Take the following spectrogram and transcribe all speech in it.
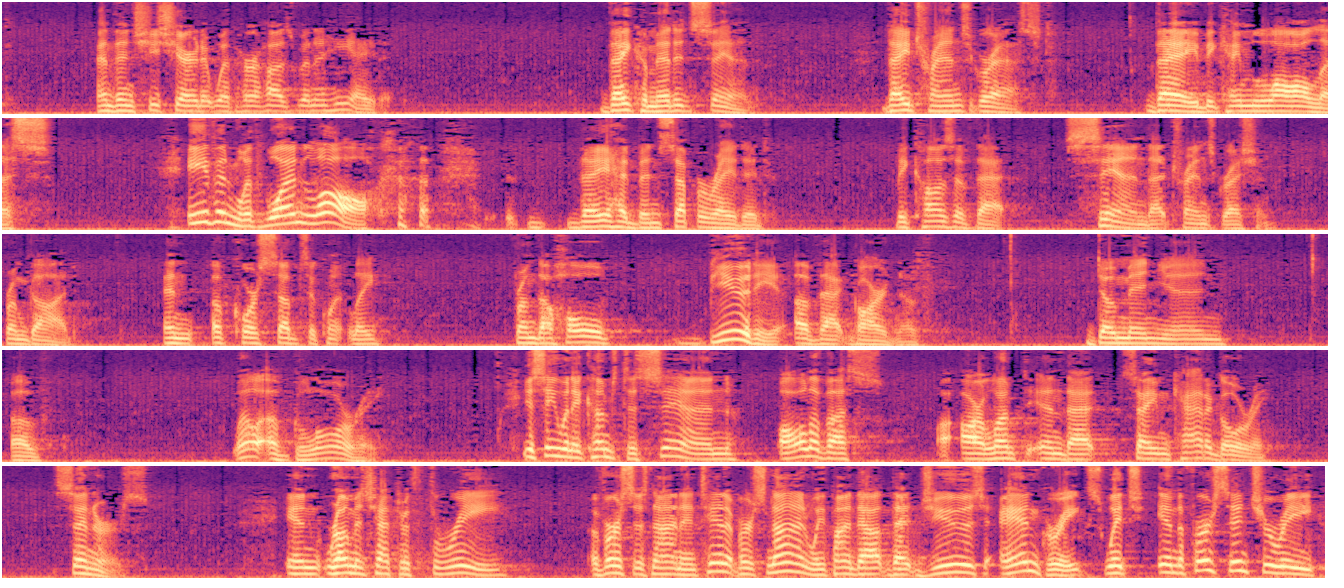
And then she shared it with her husband and he ate it. They committed sin. They transgressed. They became lawless. Even with one law, they had been separated because of that sin, that transgression from God. And of course, subsequently, from the whole beauty of that garden of dominion, of, well, of glory. You see, when it comes to sin, all of us are lumped in that same category sinners. In Romans chapter 3, verses 9 and 10, at verse 9, we find out that Jews and Greeks, which in the first century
